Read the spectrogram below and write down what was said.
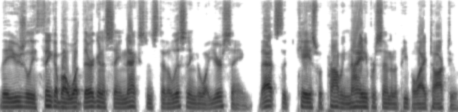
they usually think about what they're going to say next instead of listening to what you're saying. That's the case with probably 90% of the people I talk to.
